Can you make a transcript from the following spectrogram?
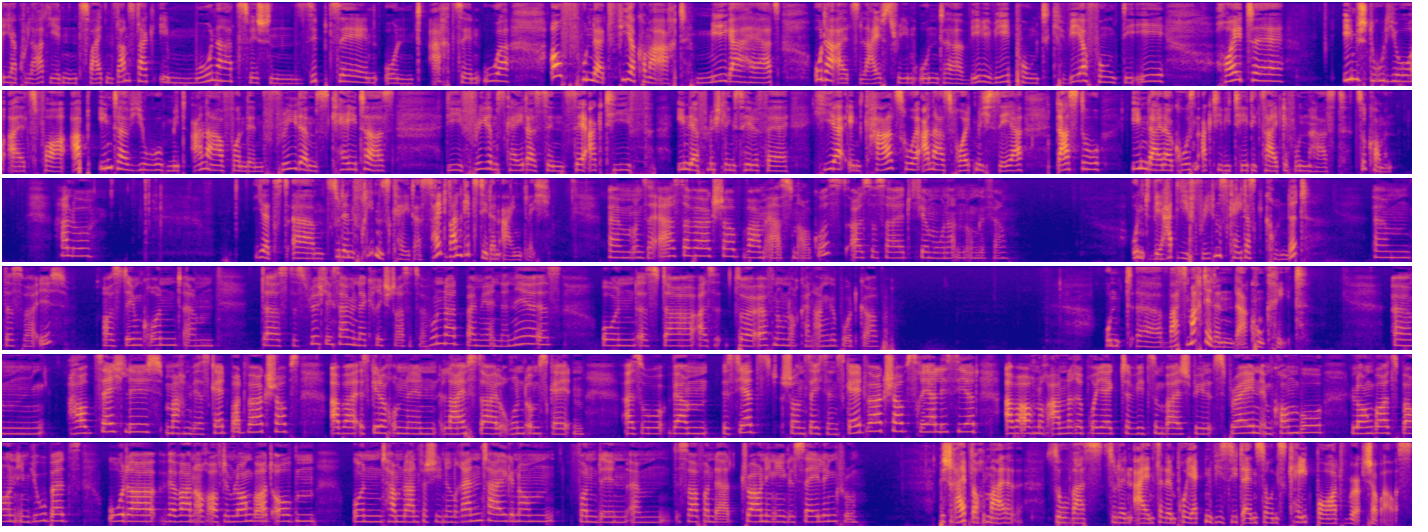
Ejakulat jeden zweiten Samstag im Monat zwischen 17 und 18 Uhr auf 104,8 Megahertz oder als Livestream unter www.querfunk.de. Heute im Studio als Vorab-Interview mit Anna von den Freedom Skaters. Die Freedom Skaters sind sehr aktiv in der Flüchtlingshilfe hier in Karlsruhe. Anna, es freut mich sehr, dass du in deiner großen Aktivität die Zeit gefunden hast, zu kommen. Hallo. Jetzt ähm, zu den Friedenskaters. Seit wann gibt es die denn eigentlich? Ähm, unser erster Workshop war am 1. August, also seit vier Monaten ungefähr. Und wer hat die Freedom Skaters gegründet? Ähm, das war ich. Aus dem Grund, ähm, dass das Flüchtlingsheim in der Kriegsstraße 200 bei mir in der Nähe ist und es da als zur Eröffnung noch kein Angebot gab. Und äh, was macht ihr denn da konkret? Ähm, hauptsächlich machen wir Skateboard-Workshops, aber es geht auch um den Lifestyle rund um Skaten. Also wir haben bis jetzt schon 16 Skate-Workshops realisiert, aber auch noch andere Projekte wie zum Beispiel Sprayen im Combo, Longboards bauen im U-Bets oder wir waren auch auf dem Longboard Open und haben da an verschiedenen Rennen teilgenommen. Von den, ähm, das war von der Drowning Eagle Sailing Crew. Beschreib doch mal sowas zu den einzelnen Projekten. Wie sieht denn so ein Skateboard-Workshop aus?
